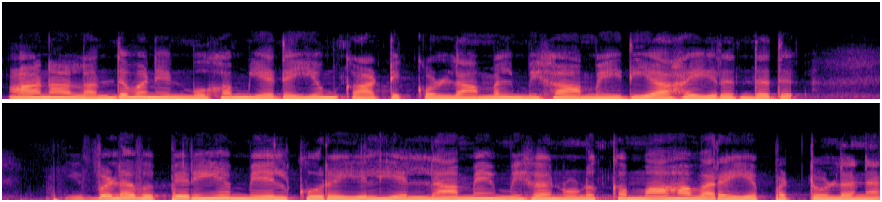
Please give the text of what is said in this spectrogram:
ஆனால் அந்துவனின் முகம் எதையும் காட்டிக்கொள்ளாமல் மிக அமைதியாக இருந்தது. இவ்வளவு பெரிய மேல்கூரையில் எல்லாமே மிக நுணுக்கமாக வரையப்பட்டுள்ளன.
